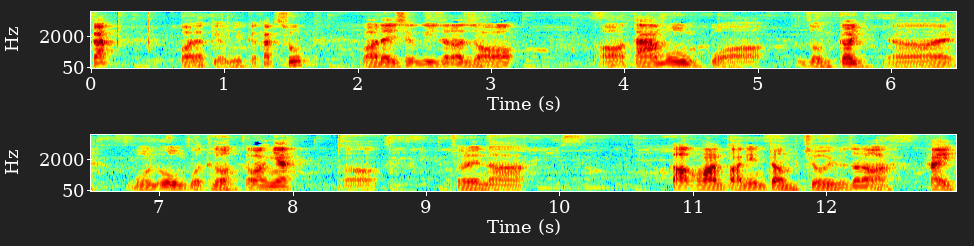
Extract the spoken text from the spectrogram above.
cắt gọi là kiểu như cái cắt súp. Và đây sẽ ghi rất là rõ đó, 8 ôm của dồn kênh Đấy, 4 ôm của thường các bác nhé. Đó. cho nên là các bác hoàn toàn yên tâm. Chơi nó rất là hay.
